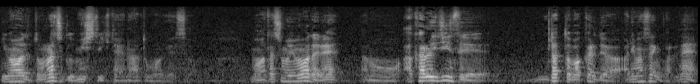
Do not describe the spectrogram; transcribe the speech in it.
今までと同じく見せていきたいなと思うわけですよ、まあ、私も今までねあの明るい人生だったばっかりではありませんからね。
